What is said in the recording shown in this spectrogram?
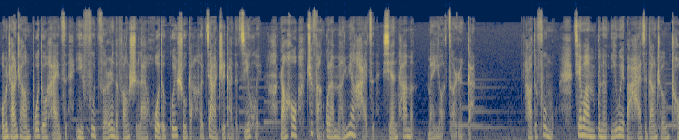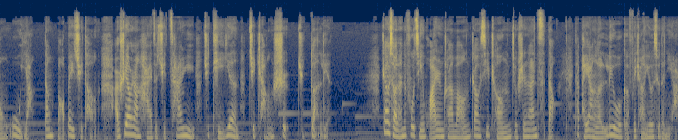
我们常常剥夺孩子以负责任的方式来获得归属感和价值感的机会，然后却反过来埋怨孩子，嫌他们没有责任感。好的父母，千万不能一味把孩子当成宠物养。当宝贝去疼，而是要让孩子去参与、去体验、去尝试、去锻炼。赵小兰的父亲华人船王赵锡成就深谙此道，他培养了六个非常优秀的女儿。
